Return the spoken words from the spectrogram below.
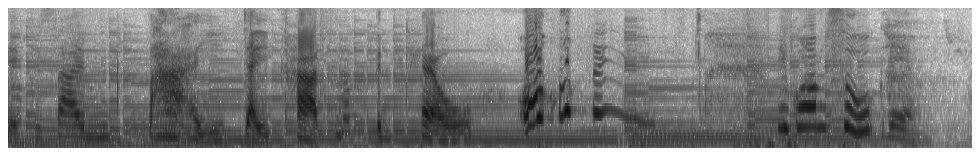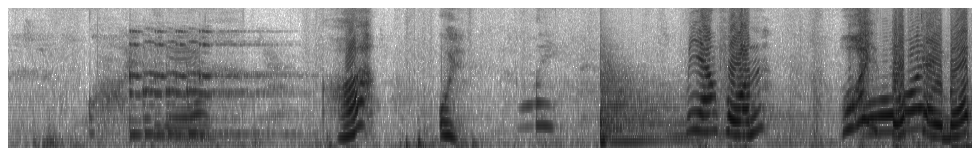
เสียงผู้ชายมันตายใจขาดน้ำเป็นแถว โอ้ยมีความสุขแดงแดงฮะอุ้ยไม่ยังฝนโอ้ยตกใจเบิด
